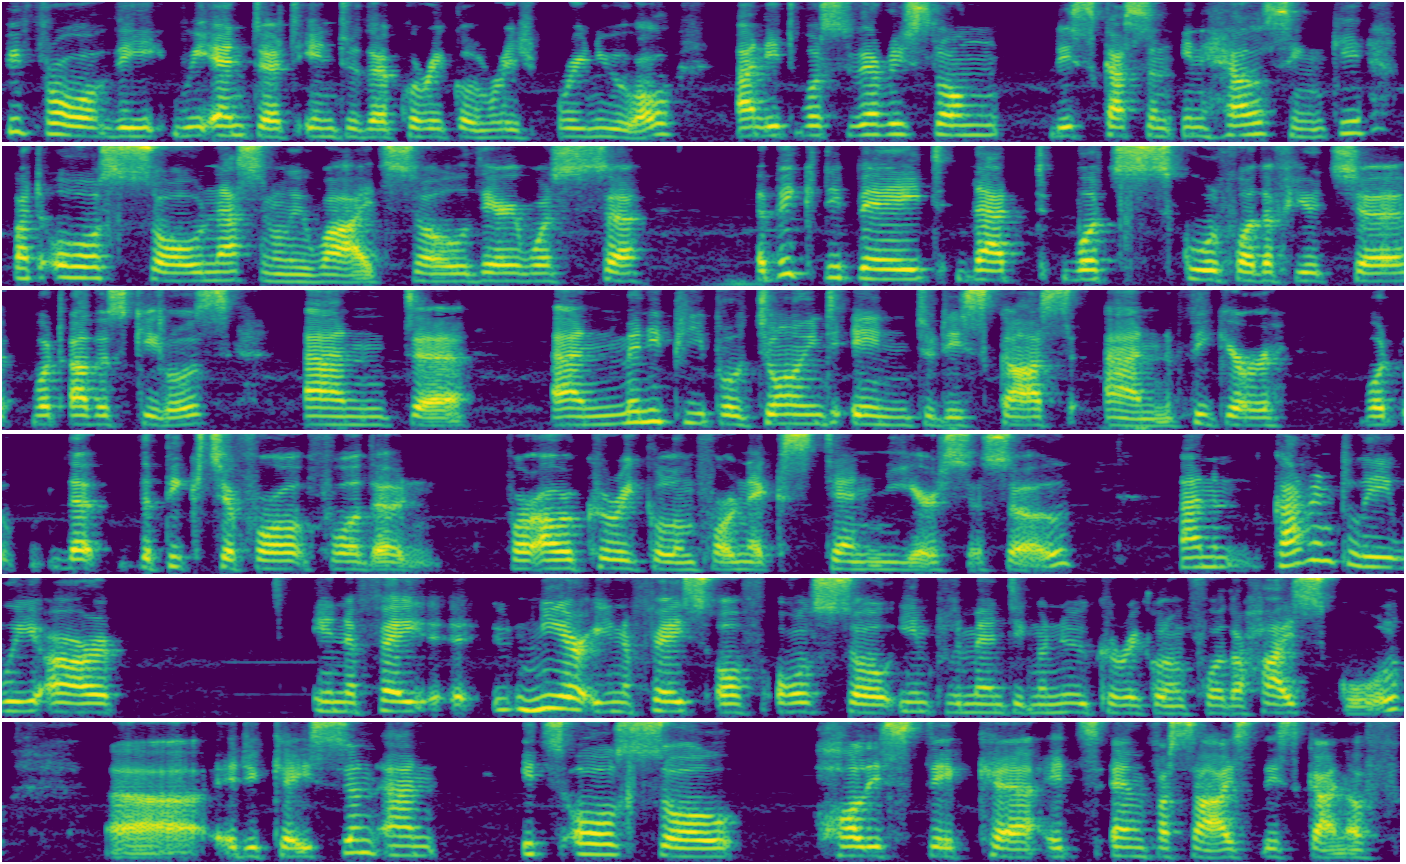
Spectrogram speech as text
before the, we entered into the curriculum re renewal, and it was very strong discussion in Helsinki, but also nationally wide. So there was uh, a big debate that what's school for the future, what other skills, and uh, and many people joined in to discuss and figure what the, the picture for, for the for our curriculum for next 10 years or so. And currently we are in a phase near in a phase of also implementing a new curriculum for the high school uh, education. And it's also holistic uh, it's emphasized this kind of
